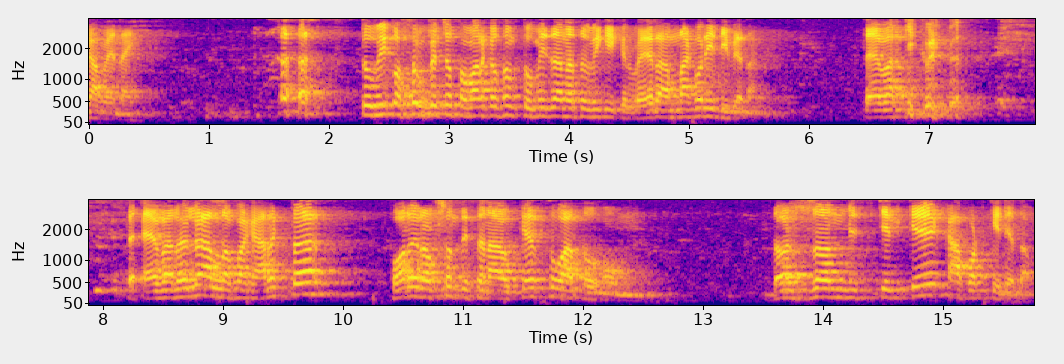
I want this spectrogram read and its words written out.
কামে নাই। তুমি কসম করছ, তোমার কসম, তুমি জানো তুমি কি করবে? এ রান্না করেই দিবে না। তা এবার কি করবে? তা এবার হলো আল্লাহ পাকে আরেকটা পরের অপশন দিচ্ছে না ওকে সোয়াত হোম দশজন মিসকিনকে কাপড় কিনে দাও।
